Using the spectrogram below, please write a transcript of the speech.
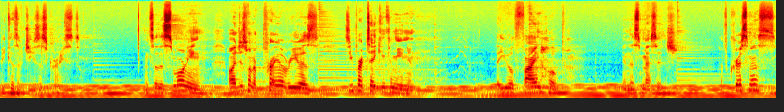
because of Jesus Christ. And so this morning, oh, I just want to pray over you as, as you partake in communion, that you will find hope in this message of Christmas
